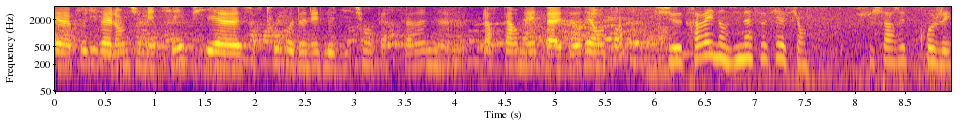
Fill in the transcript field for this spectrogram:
euh, polyvalent du métier, puis euh, surtout redonner de l'audition aux personnes, euh, leur permettre bah, de réentendre. Je travaille dans une association. Je suis chargée de projet.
